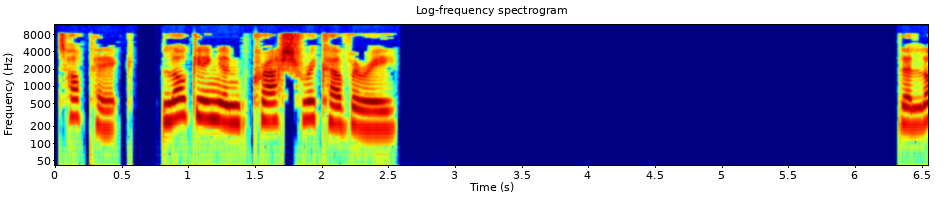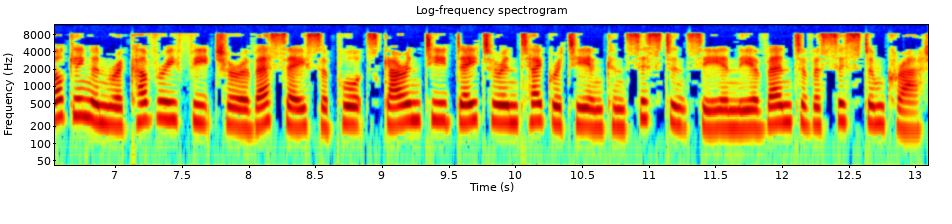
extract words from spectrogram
Topic: Logging and crash recovery. The logging and recovery feature of ESE supports guaranteed data integrity and consistency in the event of a system crash.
